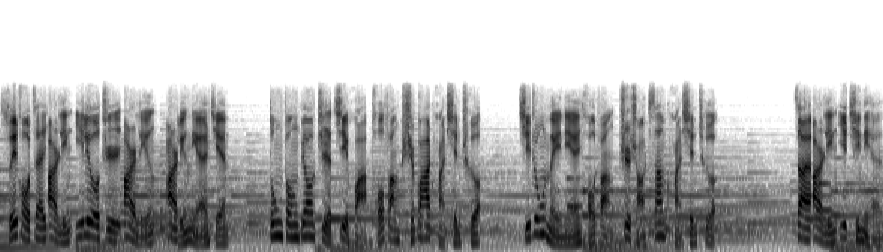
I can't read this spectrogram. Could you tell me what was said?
随后在二零一六至二零二零年间，东风标致计划投放十八款新车，其中每年投放至少三款新车。在二零一七年，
